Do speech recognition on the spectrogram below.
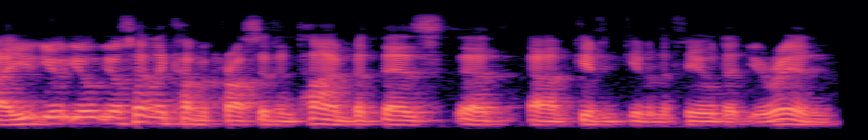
uh, you, will you, certainly come across it in time, but there's uh, uh, given given the field that you're in,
